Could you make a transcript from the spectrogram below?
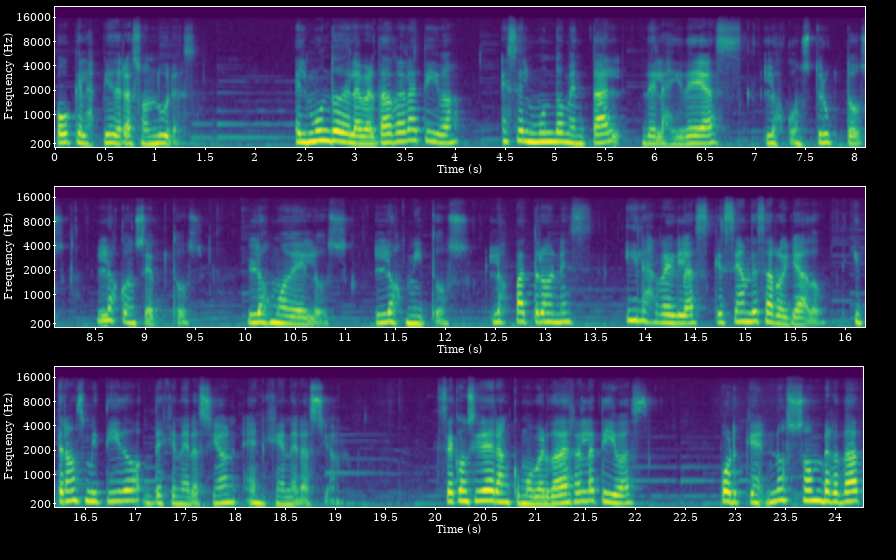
o que las piedras son duras. El mundo de la verdad relativa es el mundo mental de las ideas, los constructos, los conceptos, los modelos, los mitos, los patrones y las reglas que se han desarrollado y transmitido de generación en generación. Se consideran como verdades relativas porque no son verdad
